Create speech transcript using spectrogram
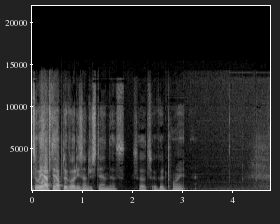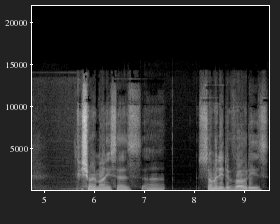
so we have to help devotees understand this. So it's a good point. Kishoramani says, uh, so many devotees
